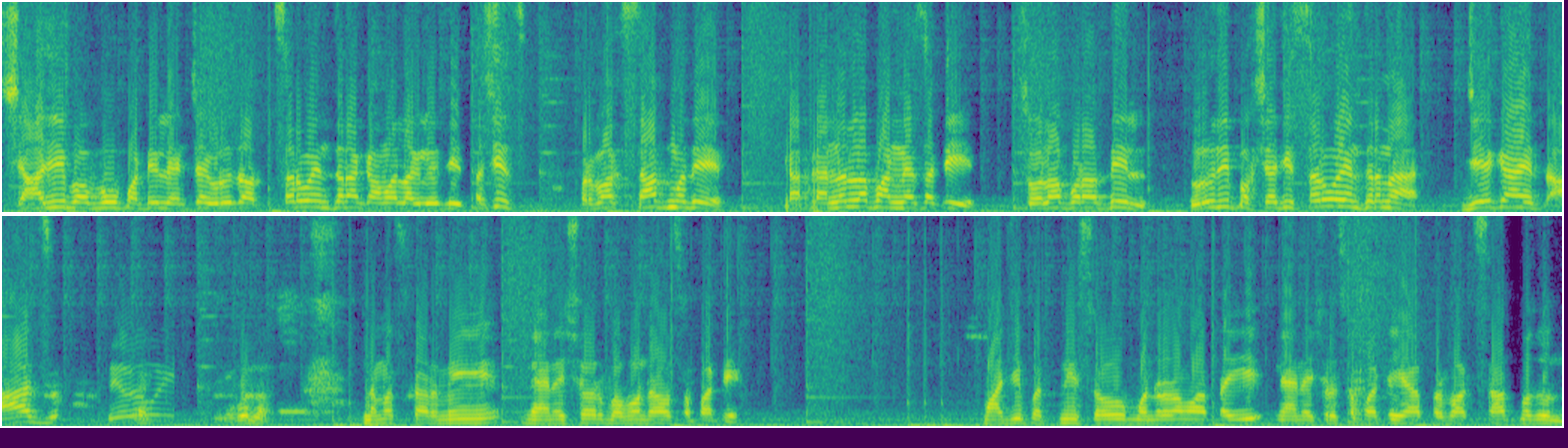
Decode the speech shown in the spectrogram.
शहाजी बाबू पाटील यांच्या विरोधात सर्व यंत्रणा कामाला लागली होती. तशीच प्रभाग सात मध्ये या पॅनलला पाडण्यासाठी सोलापुरातील विरोधी पक्षाची सर्व यंत्रणा जे काय आहेत आज बोला. नमस्कार मी ज्ञानेश्वर बबनराव सपाटे. माझी पत्नी सौ मनोरमाताई ज्ञानेश्वर सपाटे या प्रभाग सात मधून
